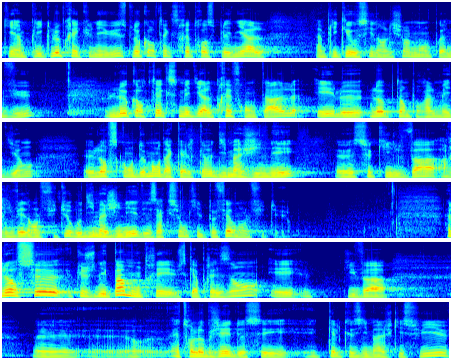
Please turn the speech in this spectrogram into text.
qui implique le précuneus, le cortex rétrosplénial impliqué aussi dans les changements de point de vue, le cortex médial préfrontal et le lobe temporal médian, euh, lorsqu'on demande à quelqu'un d'imaginer euh, ce qu'il va arriver dans le futur ou d'imaginer des actions qu'il peut faire dans le futur. Alors ce que je n'ai pas montré jusqu'à présent et qui va euh, être l'objet de ces quelques images qui suivent,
